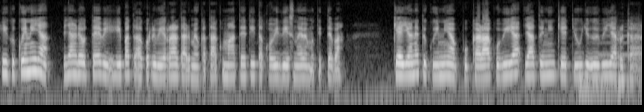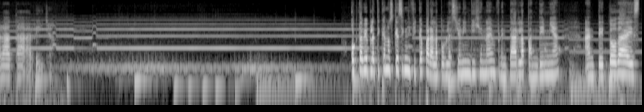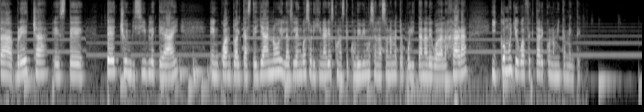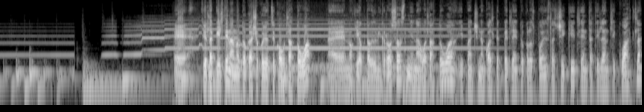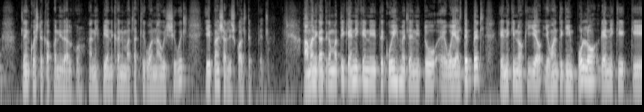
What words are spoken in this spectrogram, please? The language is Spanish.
Hikukwini ya yan reutebi hipata me ukata kumate tita COVID-19 mutiteba. Que yone tukwini ya pukara kubia yatini que tiuyu ubiya rikarata arilla. Octavio, platícanos qué significa para la población indígena enfrentar la pandemia ante toda esta brecha, este techo invisible que hay en cuanto al castellano y las lenguas originarias con las que convivimos en la zona metropolitana de Guadalajara y cómo llegó a afectar económicamente. Eh, Tiotlaquiltin anotoca xocoyotzicoutlahtoua, eh, nokia Octavio de Microsas, ni nahuatlahtoua, ipan chinancualtepe tlen toca los pueblos tlachiqui, tlen tatilantli cuahtla, tlen cuextecapan hidalgo, nanihpiani cani matlactli guanahui xihuitl, ipan xalixcualtepetl. Ama nikanti kamati ke niki ni tecuihme tlen nitu eh, hueyaltepetl, ke niki nohki yehuanti kinpolo, ke niki ki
